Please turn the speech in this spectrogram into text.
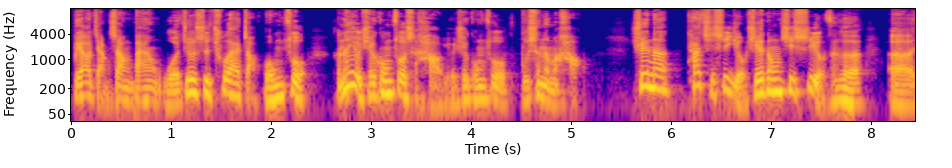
不要讲上班，我就是出来找工作，可能有些工作是好，有些工作不是那么好。所以呢，它其实有些东西是有这个呃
